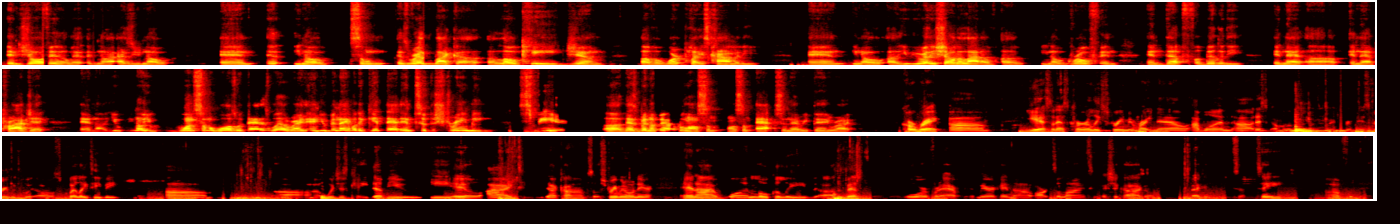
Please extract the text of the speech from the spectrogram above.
enjoy film, eh, you know, as you know, and it, you know, some it's really like a, a low key gem of a workplace comedy, and you know, uh, you, you really showed a lot of uh, you know growth and and depth ability in that uh, in that project. And uh, you you know you won some awards with that as well, right? And you've been able to get that into the streaming sphere. Uh, that's been available on some on some apps and everything, right? Correct. Um, yeah, so that's currently streaming right now. I won. Uh, that's I'm it's streaming on Kweli TV, um, uh, which is K W E L I T V.com. So streaming on there and I won locally uh, the best award for the African American uh, Arts Alliance here in Chicago back in 2017 uh, for that.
